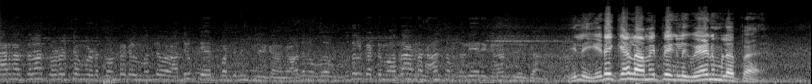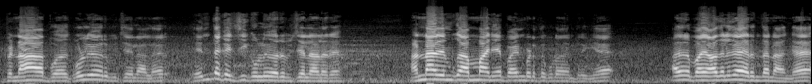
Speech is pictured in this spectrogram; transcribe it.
காரணத்தெல்லாம் தொடர்ச்சி அவங்களோட தொண்டர்கள் மத்தியில் ஒரு அதிருப்தி ஏற்படுத்துன்னு சொல்லியிருக்காங்க. அதன் முதல் கட்டமாக தான் அந்த நாசம் வெளியேறிக்கிறான்னு சொல்லியிருக்காங்க. இல்லை இடைக்கால அமைப்பு எங்களுக்கு வேணும்ல இப்போ. இப்போ நான் இப்போ கொள்கை வரப்பு செயலாளர். எந்த கட்சி கொள்கை வரப்பு செயலாளர் அண்ணாதிமுக அம்மானியை பயன்படுத்தக்கூடாதுன்றீங்க. அதில் அதில் தான் இருந்தேன் நாங்கள்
